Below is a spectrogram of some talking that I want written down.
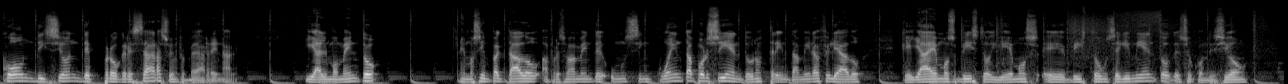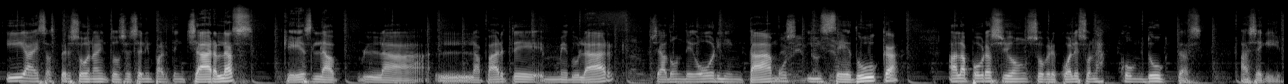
condición de progresar a su enfermedad renal. Y al momento hemos impactado aproximadamente un 50%, unos 30 mil afiliados que ya hemos visto y hemos eh, visto un seguimiento de su condición. Y a esas personas entonces se le imparten charlas, que es la, la- la parte medular, o sea, donde orientamos y se educa a la población sobre cuáles son las conductas a seguir.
